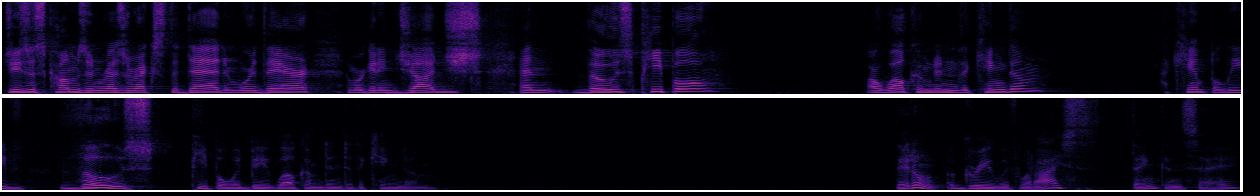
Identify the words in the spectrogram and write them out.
Jesus comes and resurrects the dead, and we're there and we're getting judged, and those people are welcomed into the kingdom, I can't believe those people would be welcomed into the kingdom. They don't agree with what I think and say.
